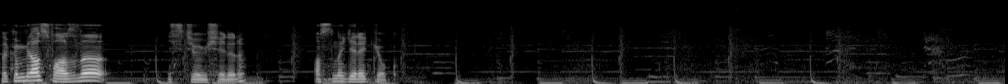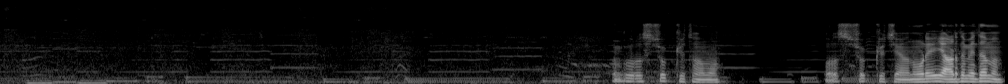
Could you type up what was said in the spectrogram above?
Takım biraz fazla istiyor bir şeyleri. Aslında gerek yok. Orası çok kötü ama. Orası çok kötü yani. Oraya yardım edemem.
